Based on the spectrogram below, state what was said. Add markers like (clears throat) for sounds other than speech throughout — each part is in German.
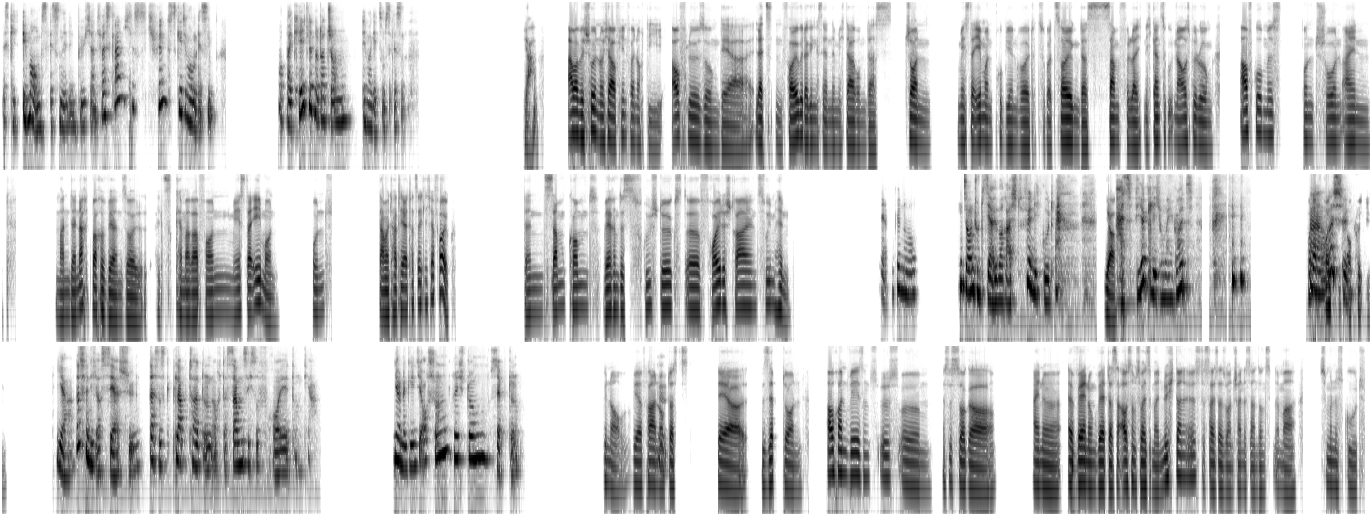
Es geht immer ums Essen in den Büchern. Ich weiß gar nicht, es, ich finde, es geht immer um Essen. Ob bei Caitlin oder John, immer geht es ums Essen. Ja. Aber wir schulden euch ja auf jeden Fall noch die Auflösung der letzten Folge. Da ging es ja nämlich darum, dass John Meister Eamon probieren wollte zu überzeugen, dass Sam vielleicht nicht ganz so gut in der Ausbildung aufgehoben ist und schon ein Mann der Nachtwache werden soll als Kämmerer von Meister Aemon. Und damit hatte er tatsächlich Erfolg. Denn Sam kommt während des Frühstücks äh, freudestrahlend zu ihm hin. Ja, genau. John tut sehr überrascht. Finde ich gut. Ja, Was, wirklich? Oh mein Gott. und er Ah, freut sich schön. auch für ihn. Ja, das finde ich auch sehr schön, dass es geklappt hat und auch, dass Sam sich so freut und ja. Ja, und dann gehen sie auch schon Richtung Septe. Genau. Wir erfahren Hm. dass der Septon auch anwesend ist. Ähm, es ist sogar eine Erwähnung wert, dass er ausnahmsweise mal nüchtern ist. Das heißt also, anscheinend ist er ansonsten immer zumindest gut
